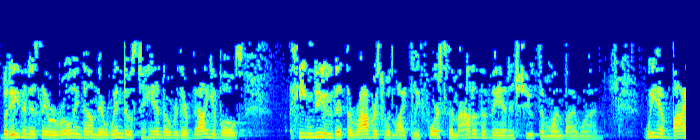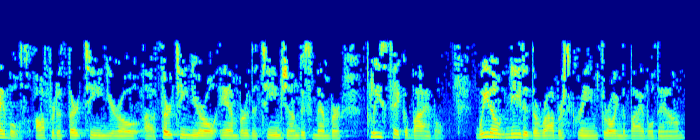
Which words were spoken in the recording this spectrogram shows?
But even as they were rolling down their windows to hand over their valuables, he knew that the robbers would likely force them out of the van and shoot them one by one. We have Bibles, offered a 13 year old, uh, 13 year old Amber, the team's youngest member. Please take a Bible. We don't need it, the robber screamed, throwing the Bible down.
